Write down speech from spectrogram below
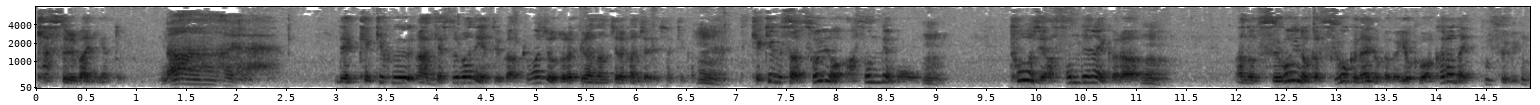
キャッスルバニアと。ああ、はいはい。で、結局、あ、キャッスルバニアというか、悪魔城ドラキュラなんちゃらかんちゃらでしたっけか。うん。結局さ、そういうのを遊んでも、うん。当時遊んでないから、うん。あの、すごいのかすごくないのかがよくわからない、すぐに。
